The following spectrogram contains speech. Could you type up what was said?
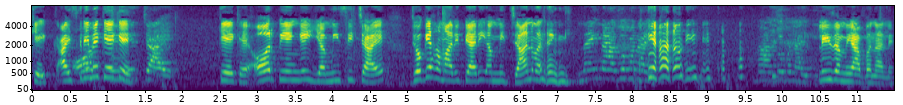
केक आइसक्रीम है केक है? चाय। केक है। और पियेंगे यमी सी चाय जो कि हमारी प्यारी अम्मी जान बनाएँगी नहीं नाजो बनाएगी। नाजो बनाएगी। प्लीज़ अम्मी आप बना लें।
